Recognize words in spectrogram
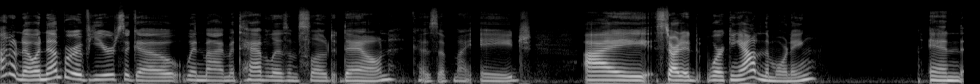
I don't know, a number of years ago, when my metabolism slowed down because of my age, I started working out in the morning. And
